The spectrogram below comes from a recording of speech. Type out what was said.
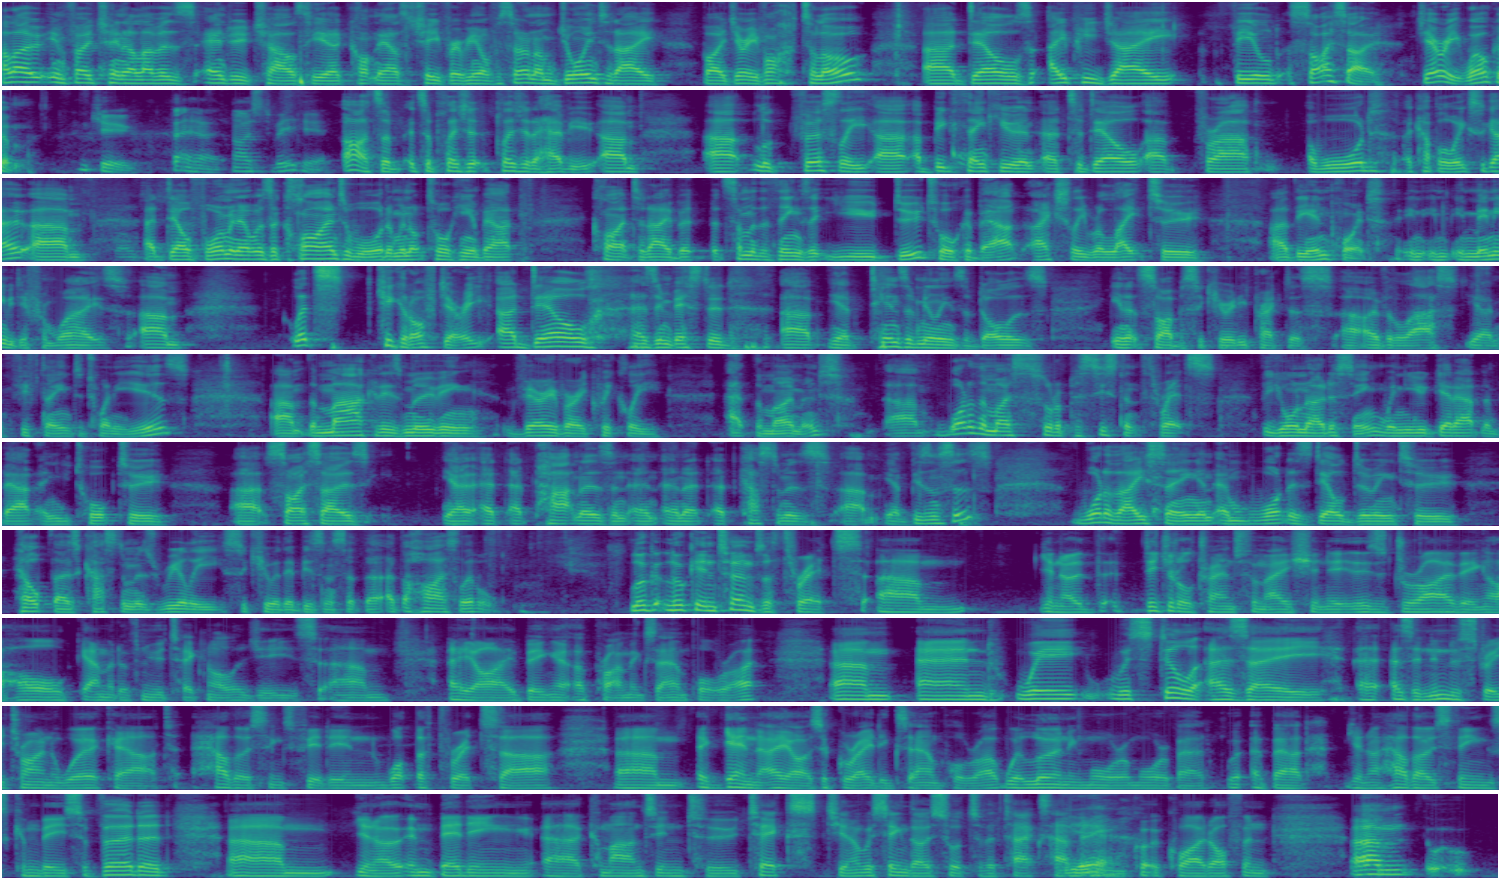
Hello, Infochino lovers. Andrew Charles here, CompNow's Chief Revenue Officer, and I'm joined today by Jerry Vochteloo, uh, Dell's APJ Field CISO. Jerry, welcome. Thank you. Uh, nice to be here. Oh, it's a, it's a pleasure, pleasure to have you. Um, uh, look, firstly, uh, a big thank you uh, to Dell uh, for our award a couple of weeks ago um, at Dell Forum, and it was a client award, and we're not talking about client today, but, but some of the things that you do talk about actually relate to uh, the endpoint in, in, in, many different ways. Um, let's kick it off, Jerry. Uh, Dell has invested uh, you know, tens of millions of dollars in its cybersecurity practice uh, over the last you know, 15 to 20 years. Um, the market is moving very, very quickly at the moment. Um, what are the most sort of persistent threats that you're noticing when you get out and about and you talk to uh, CISOs you know, at, at partners and, and, and at, at customers' um, you know, businesses? What are they seeing and, and what is Dell doing to help those customers really secure their business at the, at the highest level? Look, look in terms of threats, um, you know, digital transformation is driving a whole gamut of new technologies. Um, AI being a, prime example, right? Um, and we we're still as a as an industry trying to work out how those things fit in, what the threats are. Um, again, AI is a great example, right? We're learning more and more about about you know how those things can be subverted. Um, you know, embedding uh, commands into text. You know, we're seeing those sorts of attacks happening yeah. qu- quite often. Um,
